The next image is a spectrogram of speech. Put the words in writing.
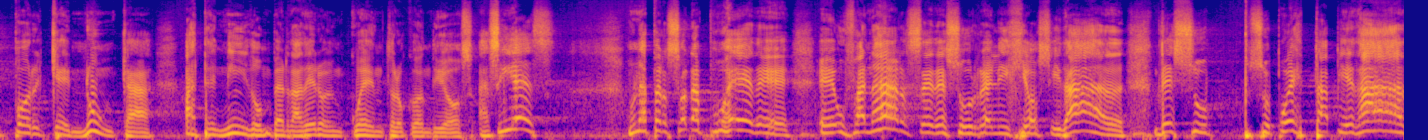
porque nunca ha tenido un verdadero encuentro con Dios. Así es. Una persona puede eh, ufanarse de su religiosidad, de su supuesta piedad,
